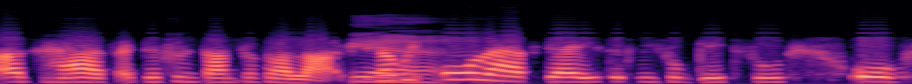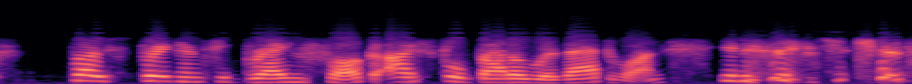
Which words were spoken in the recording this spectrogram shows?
us have at different times of our life. You know, we all have days that we forgetful or post-pregnancy brain fog. I still battle with that one. You know, you just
